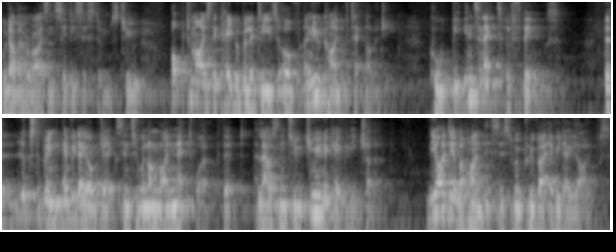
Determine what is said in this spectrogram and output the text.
with other Horizon City systems to optimise the capabilities of a new kind of technology called the Internet of Things that looks to bring everyday objects into an online network that allows them to communicate with each other. The idea behind this is to improve our everyday lives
